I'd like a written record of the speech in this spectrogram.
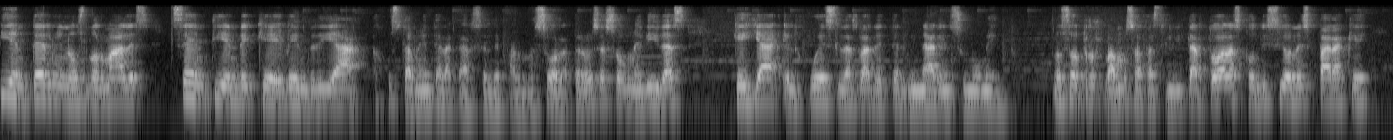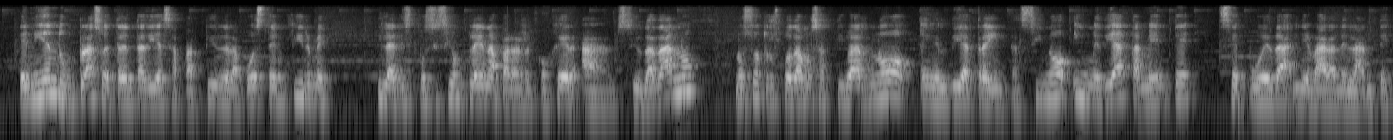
y en términos normales se entiende que vendría justamente a la cárcel de Palmasola, pero esas son medidas que ya el juez las va a determinar en su momento. Nosotros vamos a facilitar todas las condiciones para que, teniendo un plazo de 30 días a partir de la puesta en firme y la disposición plena para recoger al ciudadano, nosotros podamos activar no en el día 30, sino inmediatamente se pueda llevar adelante.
